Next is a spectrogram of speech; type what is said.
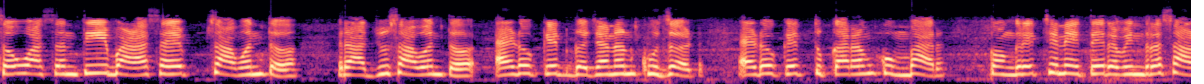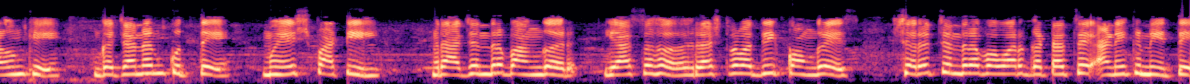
सौ वासंती बाळासाहेब सावंत राजू सावंत ॲडव्होकेट गजानन खुजट ॲडव्होकेट तुकाराम कुंभार काँग्रेसचे नेते रवींद्र साळुंखे गजानन कुत्ते महेश पाटील राजेंद्र बांगर यासह राष्ट्रवादी काँग्रेस शरदचंद्र पवार गटाचे अनेक नेते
